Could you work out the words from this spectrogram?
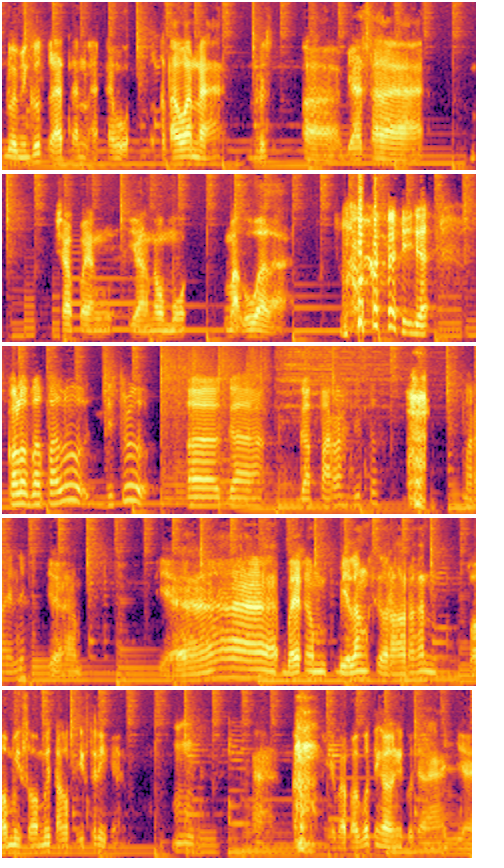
dua minggu kelihatan eh, ketahuan lah terus eh, biasa lah siapa yang yang nomo emak gua lah Iya. Kalau bapak lu justru eh, gak gak parah gitu marahinnya. ya ya banyak yang bilang sih orang-orang kan suami suami takut istri kan Mm. ya bapak gua tinggal ngikutin aja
